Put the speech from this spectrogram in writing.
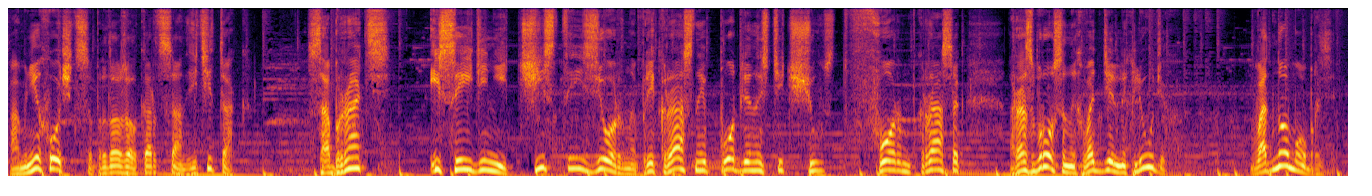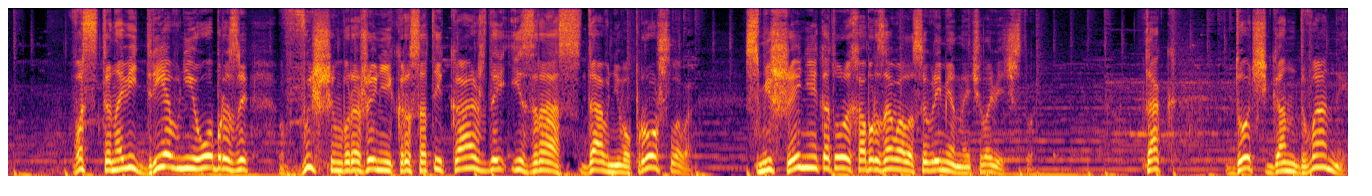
«А мне хочется, — продолжал Карцан, — идти так, собрать и соединить чистые зерна прекрасной подлинности чувств, форм, красок, разбросанных в отдельных людях, в одном образе, восстановить древние образы в высшем выражении красоты каждой из рас давнего прошлого, смешение которых образовало современное человечество. Так, дочь Гандваны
